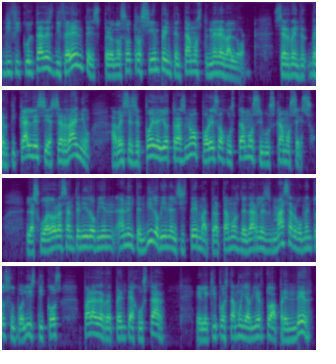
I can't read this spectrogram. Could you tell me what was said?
dificultades diferentes, pero nosotros siempre intentamos tener el valor, ser verticales y hacer daño. A veces se puede y otras no, por eso ajustamos y buscamos eso. Las jugadoras han, han entendido bien el sistema, tratamos de darles más argumentos futbolísticos para de repente ajustar. El equipo está muy abierto a aprender.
